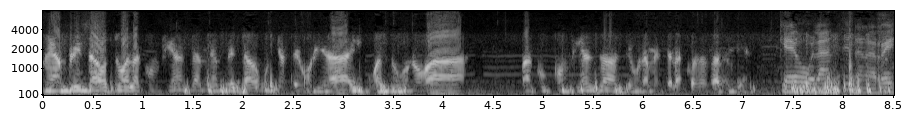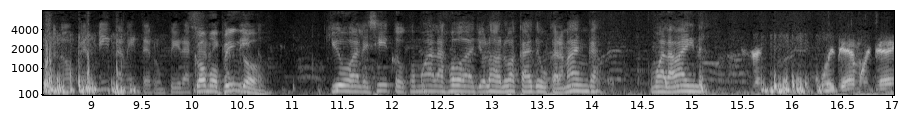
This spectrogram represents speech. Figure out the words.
me han brindado toda la confianza, me han brindado mucha seguridad y cuando uno va, va con confianza seguramente las cosas salen bien. Qué volante tan arrecho, no, permítame interrumpir acá. ¿Cómo, Ricardito. Pingo? ¿Qué hubo, Alecito? ¿Cómo va la joda? Yo los saludo acá desde Bucaramanga. ¿Cómo va la vaina? Muy bien, muy bien.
